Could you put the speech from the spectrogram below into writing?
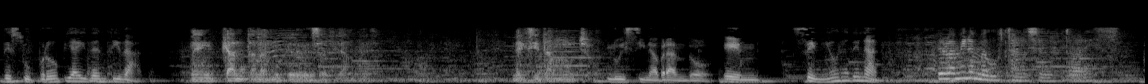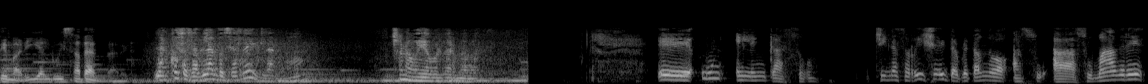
de su propia identidad. Me encantan las mujeres desafiantes. Me excitan mucho. Luisina Brando en Señora de Nadie, Pero a mí no me gustan los seductores. de María Luisa Bamberg. Las cosas hablando se arreglan, ¿no? Yo no voy a volver mamá. Eh, un elencazo. China Zorrilla interpretando a su, a su madre,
